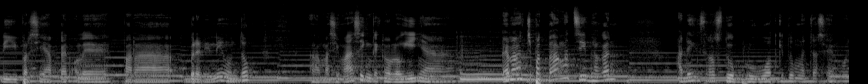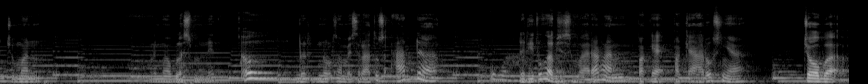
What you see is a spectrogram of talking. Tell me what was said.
dipersiapkan oleh para brand ini untuk uh, masing-masing teknologinya. Memang cepat banget sih bahkan ada yang 120 watt gitu ngecas handphone cuman 15 menit. Oh. dari 0 sampai 100 ada. Wah. dan itu nggak bisa sembarangan pakai pakai arusnya. Coba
